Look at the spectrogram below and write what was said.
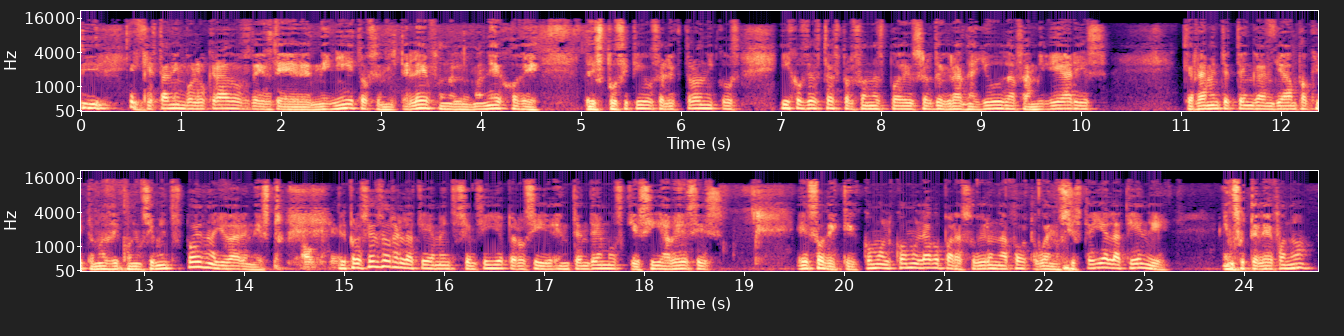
y que están involucrados desde niñitos en el teléfono, en el manejo de, dispositivos electrónicos. Hijos de estas personas pueden ser de gran ayuda, familiares que realmente tengan ya un poquito más de conocimientos, pueden ayudar en esto. El proceso es relativamente sencillo, pero sí entendemos que sí, a veces eso de que, ¿cómo, ¿cómo le hago para subir una foto? Bueno, si usted ya la tiene en su teléfono,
